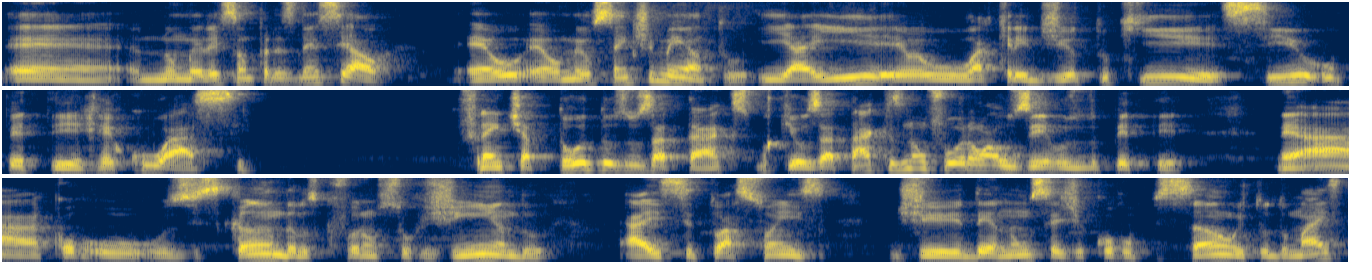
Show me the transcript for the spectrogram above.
é, numa eleição presidencial. É o, é o meu sentimento. E aí eu acredito que se o PT recuasse frente a todos os ataques, porque os ataques não foram aos erros do PT, né, ah, os escândalos que foram surgindo, as situações de denúncias de corrupção e tudo mais,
